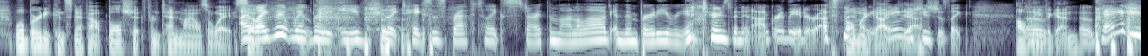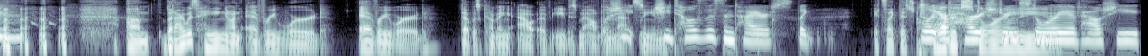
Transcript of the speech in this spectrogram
well, Birdie can sniff out bullshit from ten miles away. So I like that when like Eve she like takes this breath to like start the monologue and then Birdie re-enters and it awkwardly interrupts. Oh my God, yeah. And she's just like, I'll oh, leave again. okay. um, but I was hanging on every word, every word that was coming out of Eve's mouth Well, in she that scene. she tells this entire like it's like this pull at your heartstring story, story of how she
